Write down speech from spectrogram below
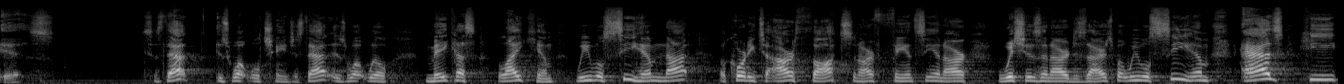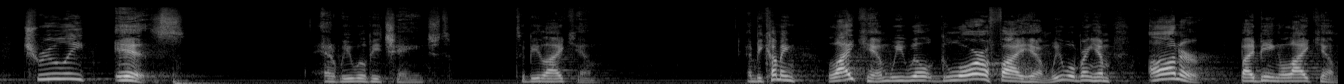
is. He says that is what will change us. That is what will make us like him. We will see him not according to our thoughts and our fancy and our wishes and our desires, but we will see him as he truly is. And we will be changed to be like him. And becoming like him, we will glorify him. We will bring him honor by being like him.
